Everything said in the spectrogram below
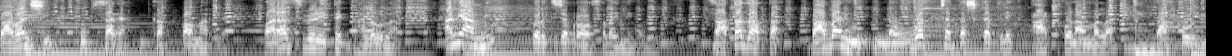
बाबांशी खूप साऱ्या गप्पा मारल्या. बराच वेळ इथे घालवला आणि आम्ही परतीच्या प्रवासालाही निघालो. जाता जाता बाबांनी नव्वदच्या दशकातील एक आठवण आम्हाला दाखवली.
